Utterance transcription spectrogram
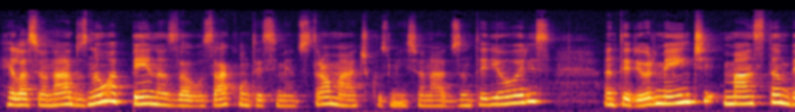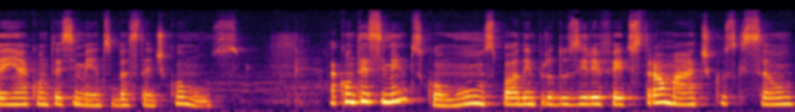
Relacionados não apenas aos acontecimentos traumáticos mencionados anteriores, anteriormente, mas também a acontecimentos bastante comuns. Acontecimentos comuns podem produzir efeitos traumáticos que são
